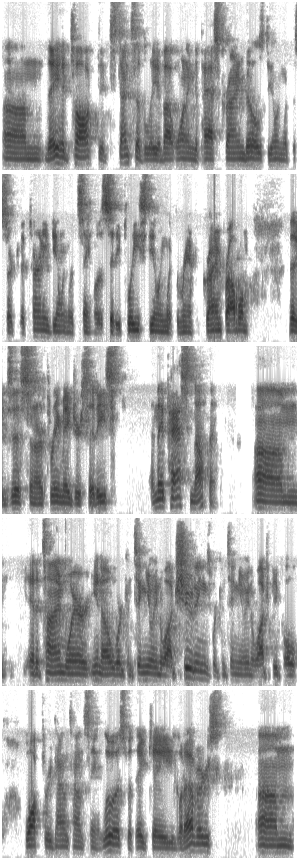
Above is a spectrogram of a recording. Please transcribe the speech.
Um, they had talked extensively about wanting to pass crime bills, dealing with the circuit attorney, dealing with St. Louis City Police, dealing with the rampant crime problem that exists in our three major cities, and they passed nothing. Um, at a time where you know we're continuing to watch shootings, we're continuing to watch people walk through downtown St. Louis with AK whatevers. Um,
